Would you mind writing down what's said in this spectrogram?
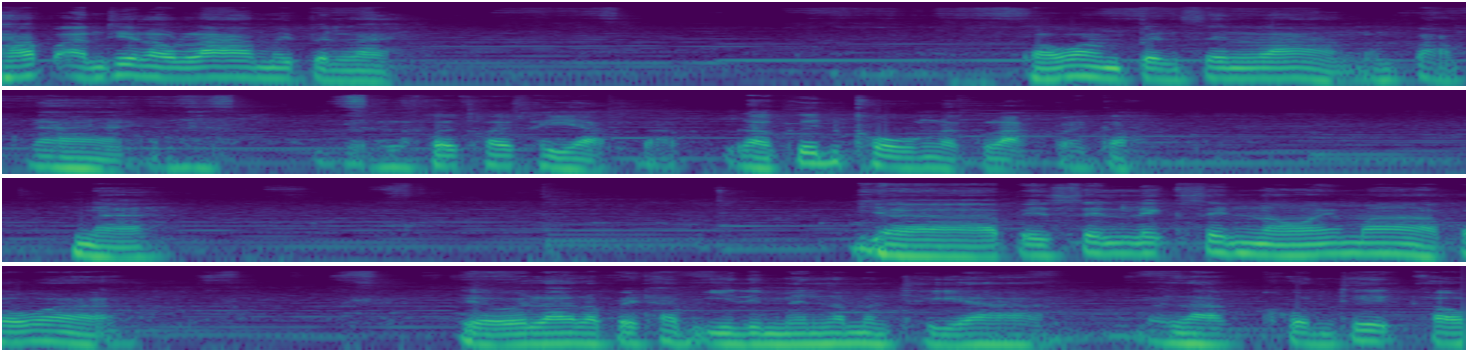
ทับอันที่เราล่างไม่เป็นไร เพราะว่ามันเป็นเส้นล่างมันปรับได้นะ เราค่อยๆขยับแบบ เราขึ้นโครงหลักๆไปก่อนนะ อย่าเป็นเส้นเล็กเส้นน้อยมาก เพราะว่า เดี๋ยวเวลาเราไปทำอิเลเมนต์แล้วมันจะยาก เวลาคนที่เขา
